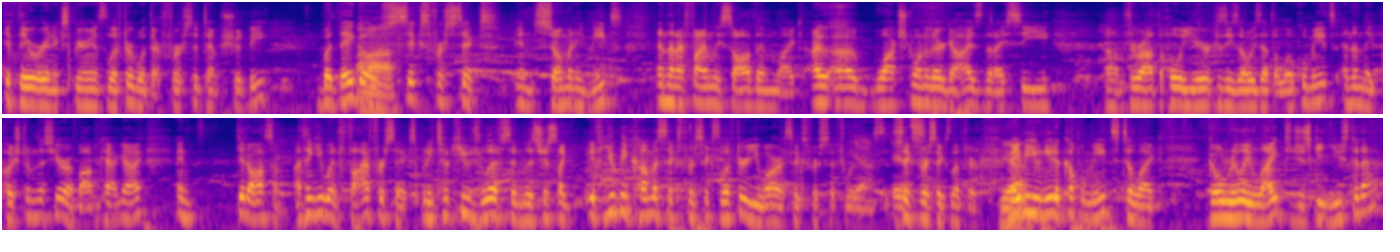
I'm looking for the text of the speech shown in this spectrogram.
if they were an experienced lifter, what their first attempt should be. But they go Ah. six for six in so many meets, and then I finally saw them like I, I watched one of their guys that I see um, throughout the whole year because he's always at the local meets, and then they pushed him this year, a Bobcat guy, and did awesome. I think he went five for six, but he took huge lifts, and it's just like if you become a six for six lifter, you are a six for six, Yeah, six for six lifter. Yeah. Maybe you need a couple meets to like go really light to just get used to that.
